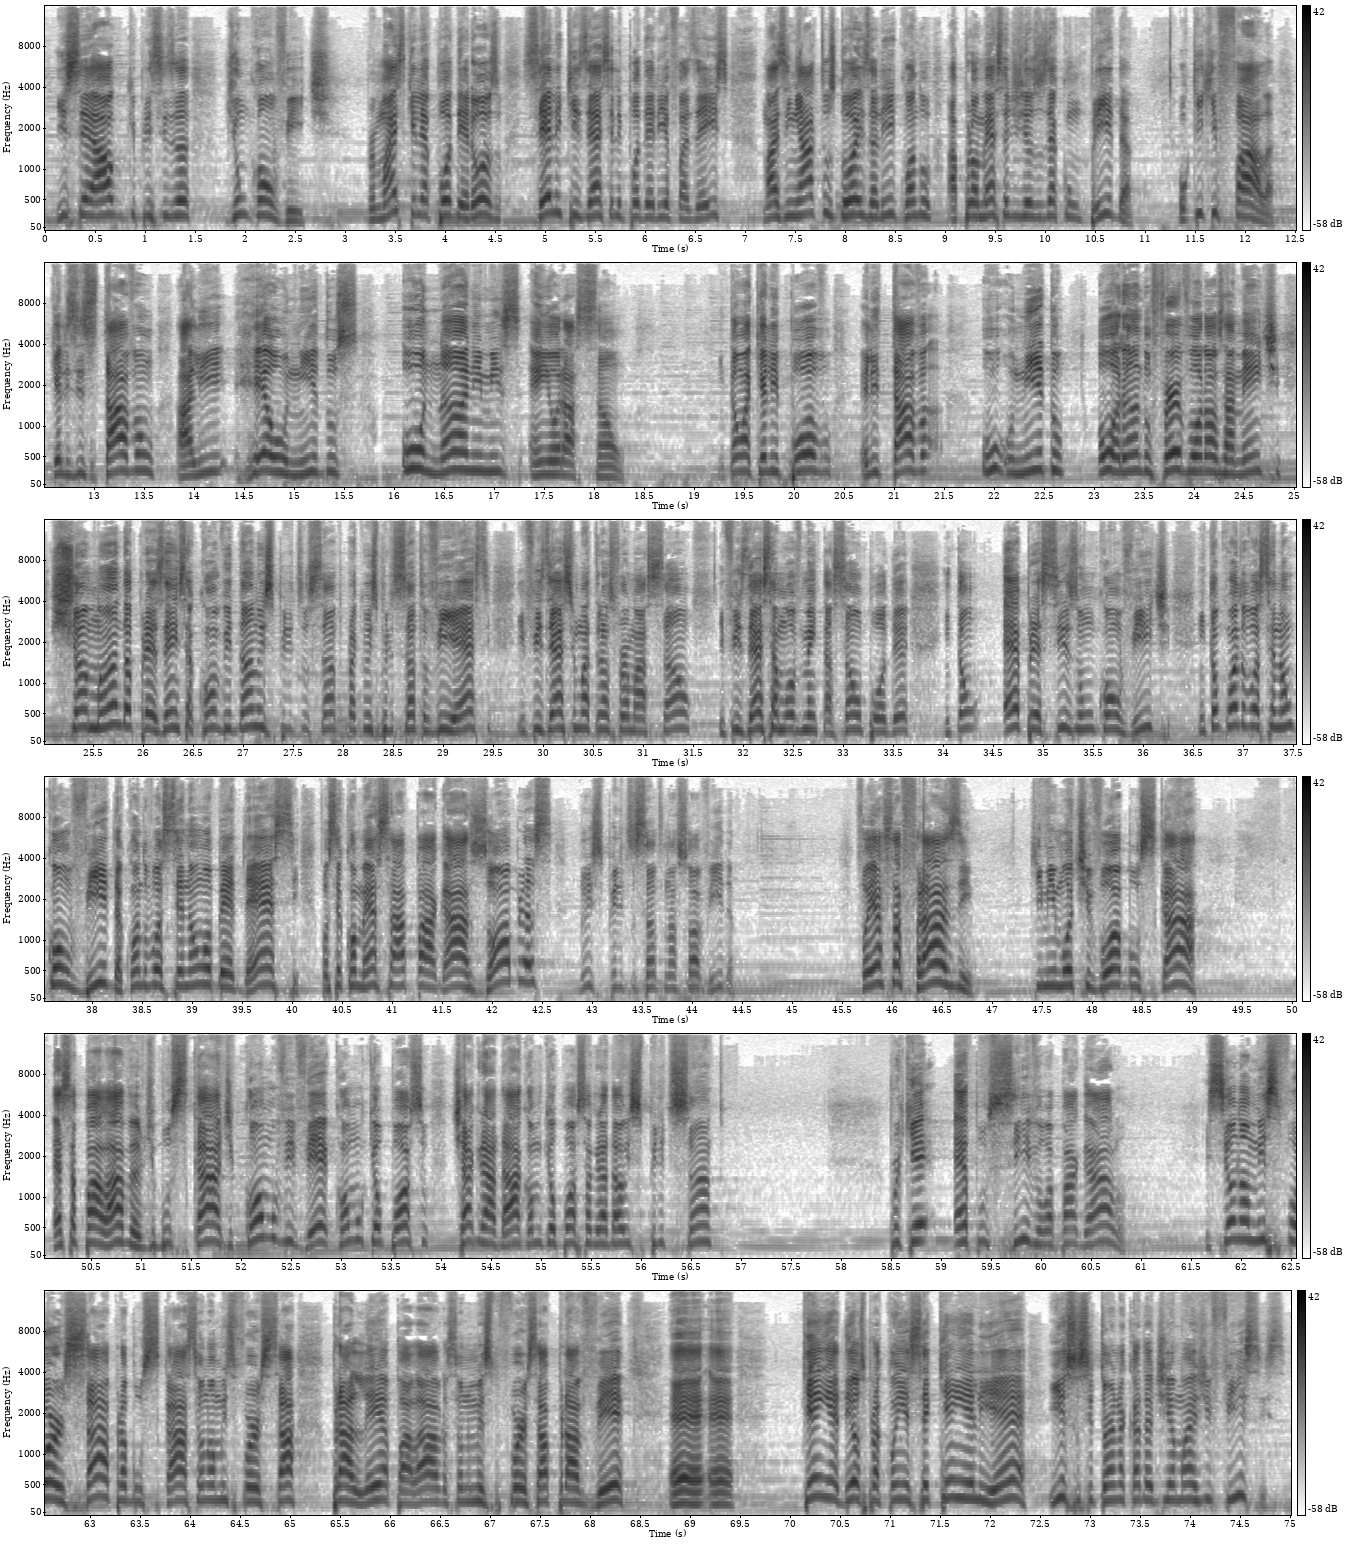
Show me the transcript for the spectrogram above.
Isso é algo que precisa de um convite. Por mais que ele é poderoso, se ele quisesse, ele poderia fazer isso. Mas em Atos 2 ali, quando a promessa de Jesus é cumprida, o que que fala? Que eles estavam ali reunidos, unânimes em oração. Então aquele povo, ele estava unido orando fervorosamente, chamando a presença, convidando o Espírito Santo para que o Espírito Santo viesse e fizesse uma transformação e fizesse a movimentação, o poder. Então, é preciso um convite. Então, quando você não convida, quando você não obedece, você começa a apagar as obras do Espírito Santo na sua vida. Foi essa frase que me motivou a buscar essa palavra de buscar, de como viver, como que eu posso te agradar, como que eu posso agradar o Espírito Santo. Porque é possível apagá-lo. E se eu não me esforçar para buscar, se eu não me esforçar para ler a palavra, se eu não me esforçar para ver é, é, quem é Deus, para conhecer quem Ele é, isso se torna cada dia mais difícil.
